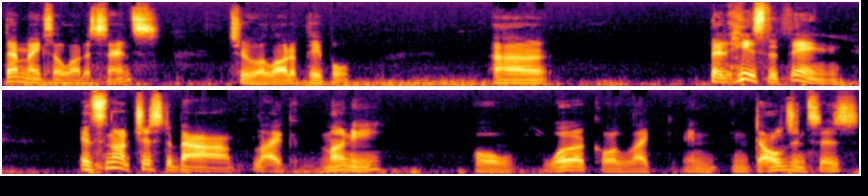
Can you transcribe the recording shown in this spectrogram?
that makes a lot of sense to a lot of people. Uh, but here's the thing: it's not just about like money or work or like in indulgences,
